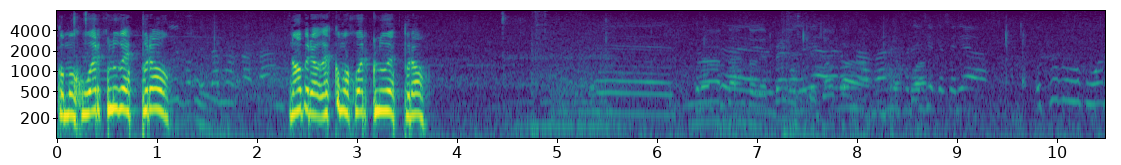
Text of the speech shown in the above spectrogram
Como jugar clubes pro. Sí, porque estamos atacando. No, pero es como jugar clubes pro. Eh, creo que podría haber una gran diferencia que sería... Es como jugar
